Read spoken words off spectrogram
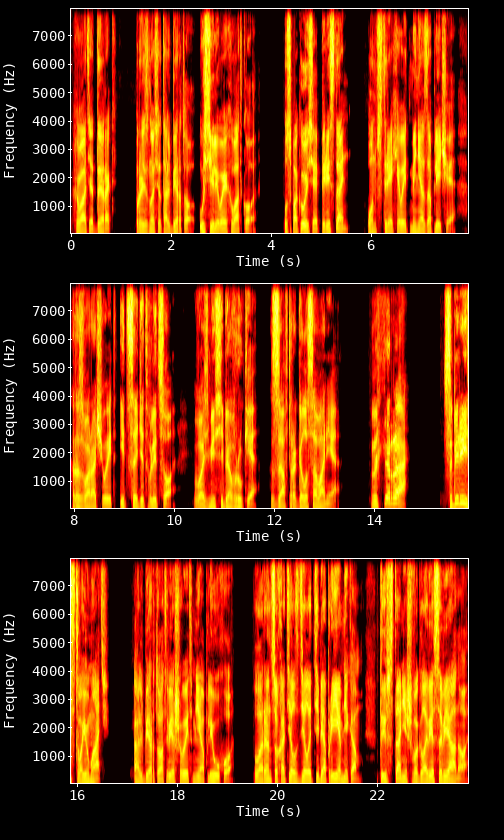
«Хватит, Дерек», – произносит Альберто, усиливая хватку. «Успокойся, перестань». Он встряхивает меня за плечи, разворачивает и цедит в лицо. «Возьми себя в руки. Завтра голосование». «Нахера?» «Соберись, твою мать!» Альберто отвешивает мне оплеуху. «Лоренцо хотел сделать тебя преемником. Ты встанешь во главе Савиано.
